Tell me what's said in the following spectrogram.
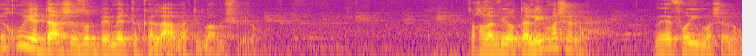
איך הוא ידע שזאת באמת הכלה המתאימה בשבילו? צריך להביא אותה לאימא שלו. ואיפה אימא שלו?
